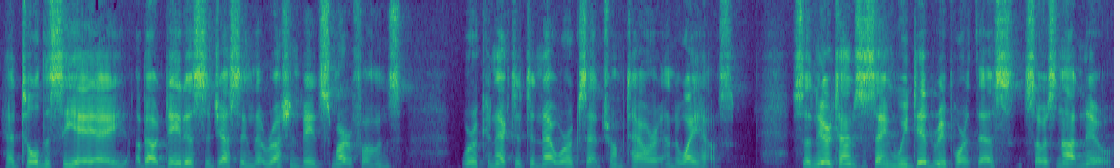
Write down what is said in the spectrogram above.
had told the CIA about data suggesting that Russian made smartphones were connected to networks at Trump Tower and the White House. So the New York Times is saying, we did report this, so it's not new.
